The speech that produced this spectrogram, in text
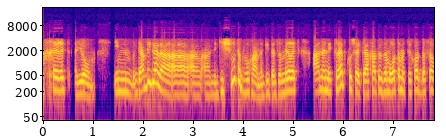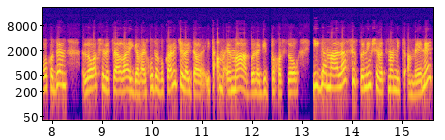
אחרת היום. עם, גם בגלל הנגישות הגבוהה, נגיד הזמרת אנה נטרבקו, שהייתה אחת הזמרות המצליחות בעשור הקודם, לא רק שלצערה היא גם האיכות הווקאלית שלה התעמעמה, בוא נגיד, תוך עשור, היא גם מעלה סרטונים של עצמה מתאמנת,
